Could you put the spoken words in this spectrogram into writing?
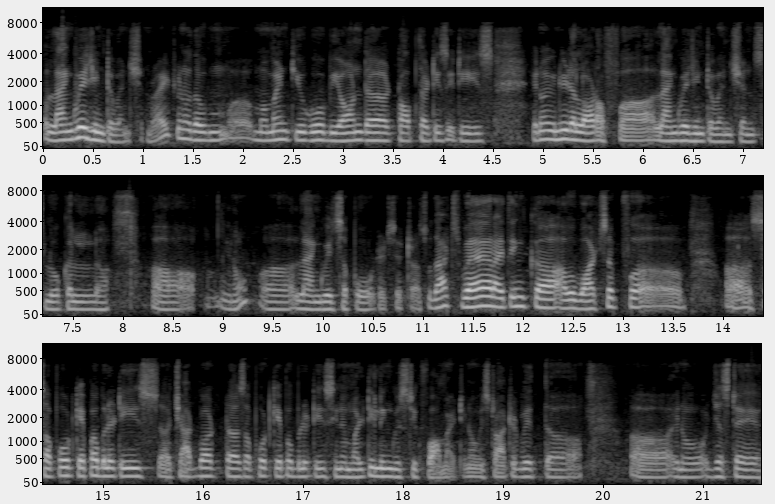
language intervention right? You know the uh, moment you go beyond the top 30 cities you know you need a lot of uh, language interventions local uh, uh, you know language support etc so that's where i think our whatsapp support capabilities chatbot support capabilities in a multilinguistic format. You know we started with uh, you know just a,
